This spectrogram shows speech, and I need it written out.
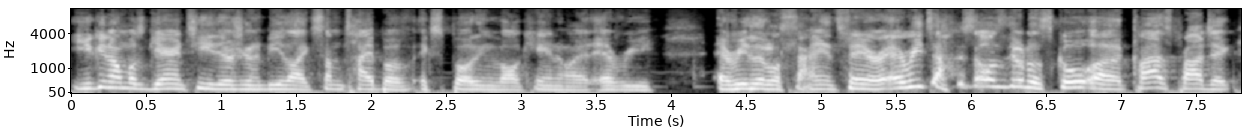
you can almost guarantee there's going to be like some type of exploding volcano at every every little science fair. Every time someone's doing a school uh, class project,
